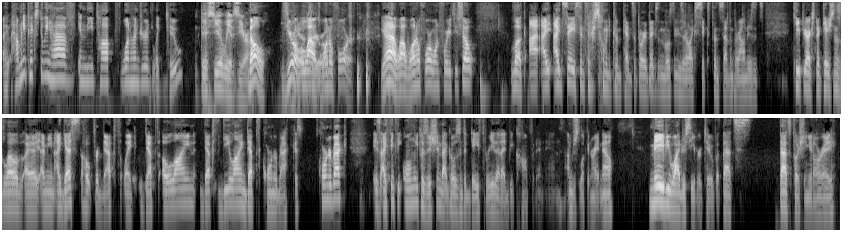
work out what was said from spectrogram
I, how many picks do we have in the top 100? Like two? This year we have zero. No, zero. Yeah, oh wow, it's 104. yeah, wow, 104, 142. So, look, I, I I'd say since there's so many compensatory picks and most of these are like sixth and seventh rounders, it's keep your expectations low. I I mean, I guess hope for depth, like depth O line, depth D line, depth cornerback, because cornerback is I think the only position that goes into day three that I'd be confident in. I'm just looking right now. Maybe wide receiver too, but that's that's pushing it already.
